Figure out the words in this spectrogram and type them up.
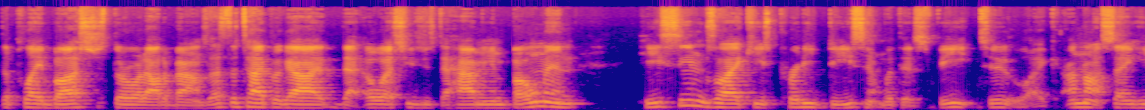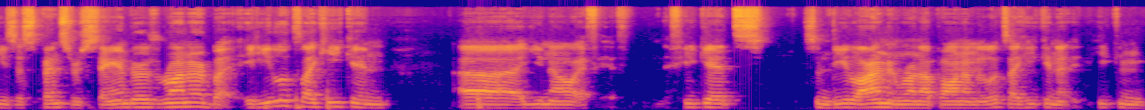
the play busts, just throw it out of bounds. That's the type of guy that OSU's used to having. And Bowman, he seems like he's pretty decent with his feet too. Like I'm not saying he's a Spencer Sanders runner, but he looks like he can uh, you know, if, if if he gets some D linemen run up on him, it looks like he can he can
